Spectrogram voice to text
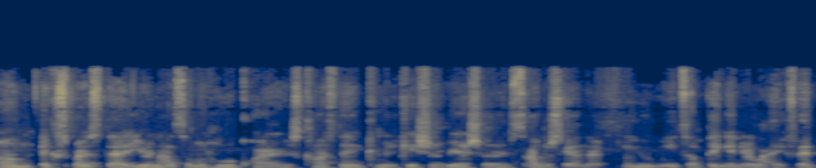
Um, express that you're not someone who requires constant communication reassurance. Understand that you need something in your life and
